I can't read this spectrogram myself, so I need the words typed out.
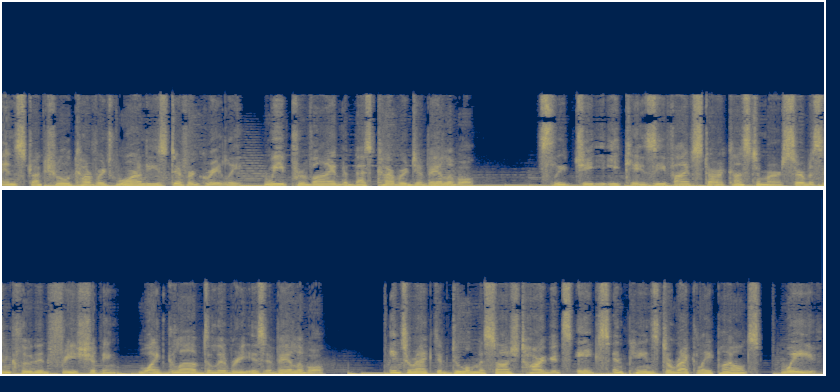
and structural coverage warranties differ greatly, we provide the best coverage available. Sleep GEEKZ 5-star customer service included free shipping, white glove delivery is available. Interactive dual massage targets aches and pains directly pulse, wave,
